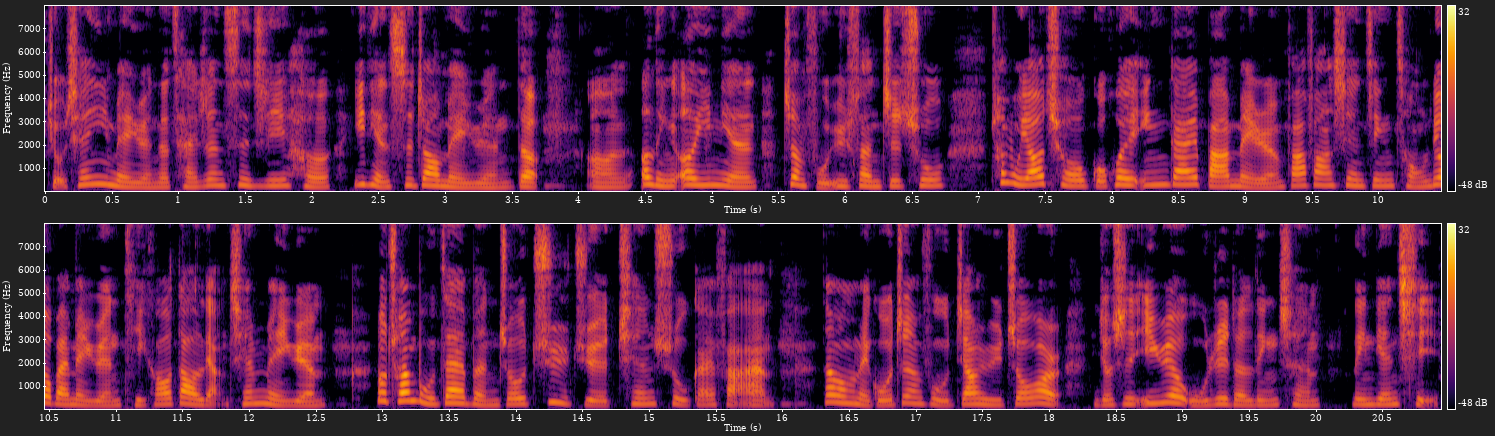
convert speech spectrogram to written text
九千亿美元的财政刺激和一点四兆美元的嗯二零二一年政府预算支出。川普要求国会应该把每人发放现金从六百美元提高到两千美元。若川普在本周拒绝签署该法案，那么美国政府将于周二，也就是一月五日的凌晨零点起，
